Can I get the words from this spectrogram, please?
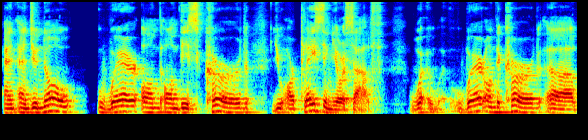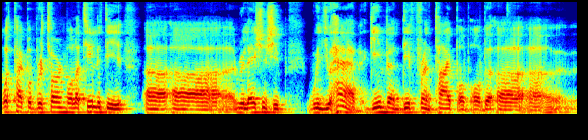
and and you know where on on this curve you are placing yourself. Where where on the curve, uh, what type of return volatility uh, uh, relationship will you have given different type of, of uh, uh,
